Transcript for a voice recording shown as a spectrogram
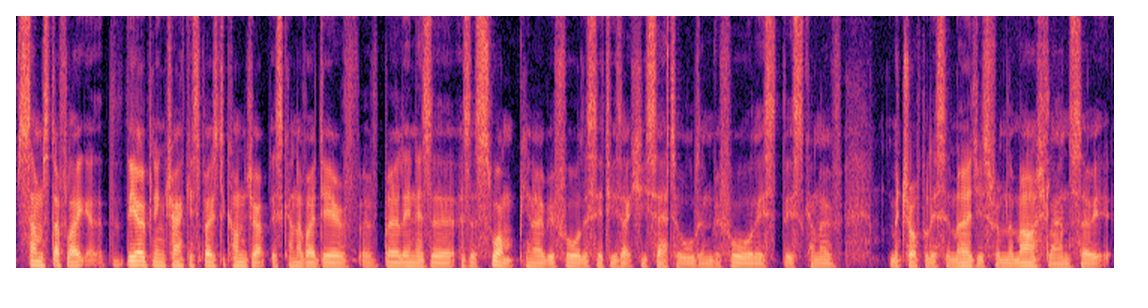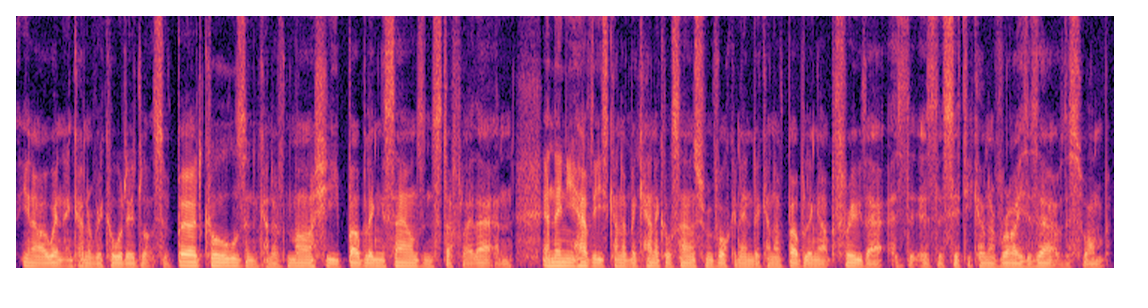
some stuff like the opening track is supposed to conjure up this kind of idea of, of Berlin as a as a swamp, you know, before the city's actually settled and before this this kind of metropolis emerges from the marshland. So, you know, I went and kind of recorded lots of bird calls and kind of marshy bubbling sounds and stuff like that. And and then you have these kind of mechanical sounds from Wochenende kind of bubbling up through that as the, as the city kind of rises out of the swamp.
